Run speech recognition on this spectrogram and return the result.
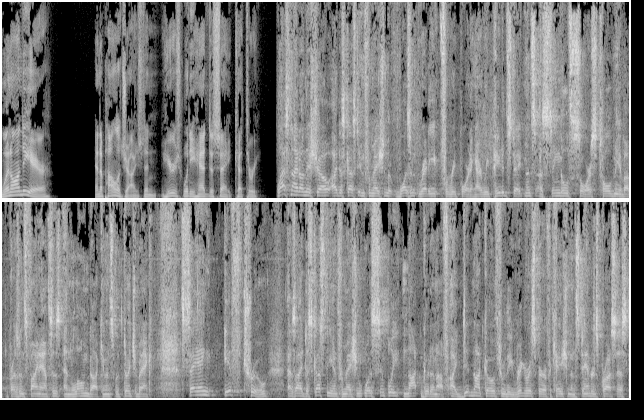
went on the air and apologized. And here's what he had to say. Cut three. Last night on this show, I discussed information that wasn't ready for reporting. I repeated statements a single source told me about the president's finances and loan documents with Deutsche Bank, saying if true, as I discussed the information, was simply not good enough. I did not go through the rigorous verification and standards process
